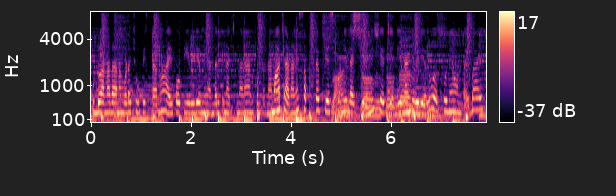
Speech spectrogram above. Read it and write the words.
ఫుడ్ అన్నదానం కూడా చూపిస్తాను. ఐ హోప్ ఈ వీడియో మీ అందరికీ నచ్చిందని అనుకుంటున్నాను. మా ఛానల్ని సబ్స్క్రైబ్ చేసుకోండి లైక్ చేయండి షేర్ చేయండి. ఇలాంటి వీడియోలు వస్తూనే ఉంటాయి. బాయ్.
